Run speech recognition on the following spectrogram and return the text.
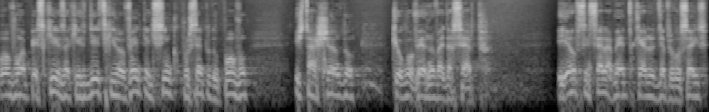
houve uma pesquisa que diz que 95% do povo está achando que o governo vai dar certo. E eu, sinceramente, quero dizer para vocês,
